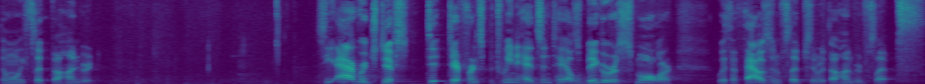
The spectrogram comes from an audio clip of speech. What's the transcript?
than when we flipped 100? Is the average dif- difference between heads and tails bigger or smaller with a thousand flips than with a hundred flips?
